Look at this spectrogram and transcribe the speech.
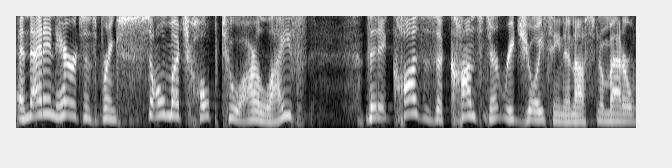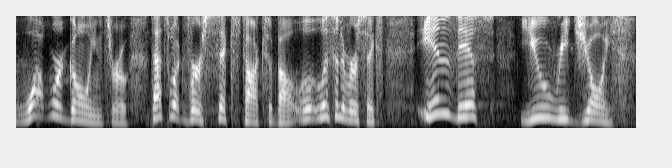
And that inheritance brings so much hope to our life that it causes a constant rejoicing in us no matter what we're going through. That's what verse 6 talks about. listen to verse 6. In this you rejoice.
